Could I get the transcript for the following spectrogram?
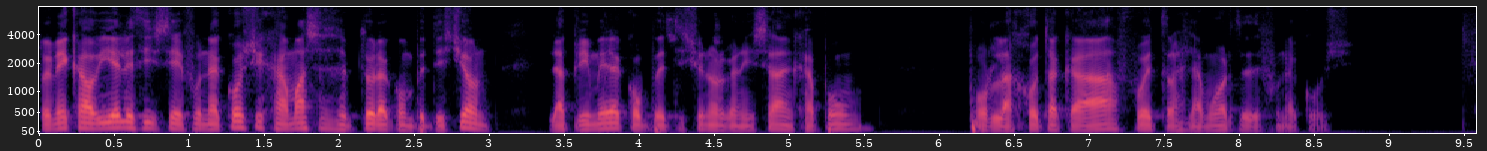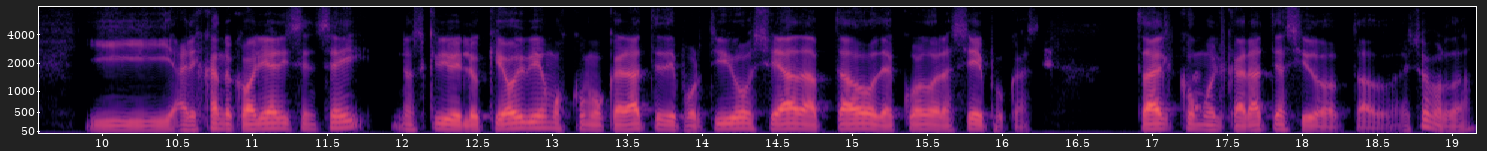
René les dice, Funakoshi jamás aceptó la competición. La primera competición organizada en Japón por la JKA fue tras la muerte de Funakoshi. Y Alejandro Cavalieri Sensei nos escribe, lo que hoy vemos como karate deportivo se ha adaptado de acuerdo a las épocas, tal como el karate ha sido adaptado. Eso es verdad.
